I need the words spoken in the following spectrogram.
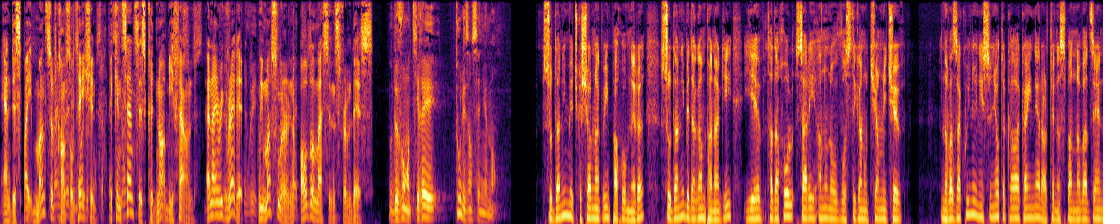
And despite months of consultation, a consensus could not be found, and I regret it. We must learn all the lessons from this. Nous devons en tirer tous les enseignements. Սուդանի մեջ կշարունակվին փախումները Սուդանի pedagogan բանակի եւ Թադախոլ Սարի անունով ոստիկանության միջև Նվազագույնը 97 քաղաքայիններ արդեն սպանված են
